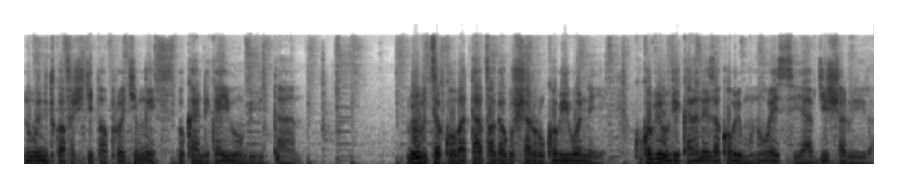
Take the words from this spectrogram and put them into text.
N'ubundi twafashe igipapuro kimwe tukandikaho ibihumbi bitanu. Mbibutse ko batapfaga gusharura uko biboneye kuko birumvikana neza ko buri muntu wese yabyisharurira.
